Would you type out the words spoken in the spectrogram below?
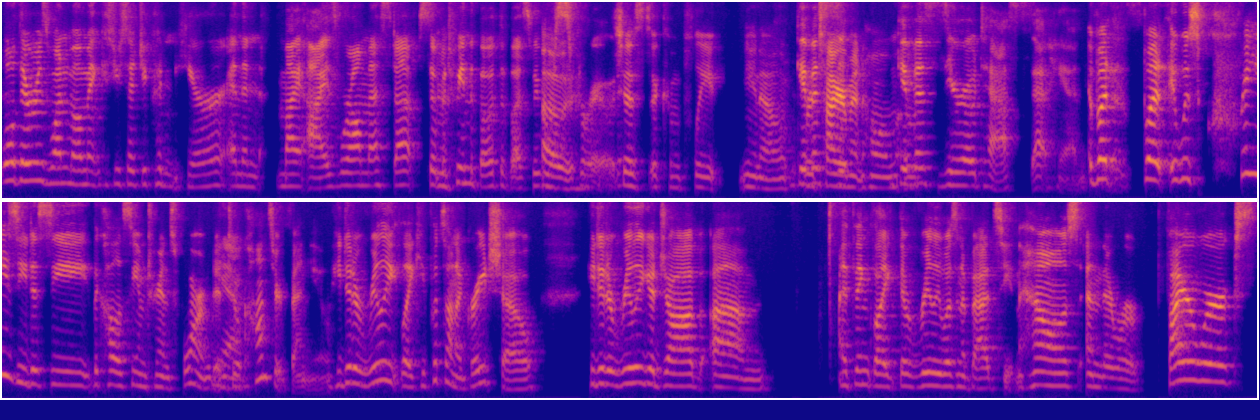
Well, there was one moment because you said you couldn't hear, and then my eyes were all messed up. So Mm. between the both of us, we were Oh, screwed. just a complete, you know, Give us retirement home. Give of- us zero tasks at hand. but please. but it was crazy to see the Coliseum transformed into a concert venue. He did a really like he puts on a great show. He did a really good job. Um, I think like there really wasn't a bad seat in the house, and there were fireworks.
